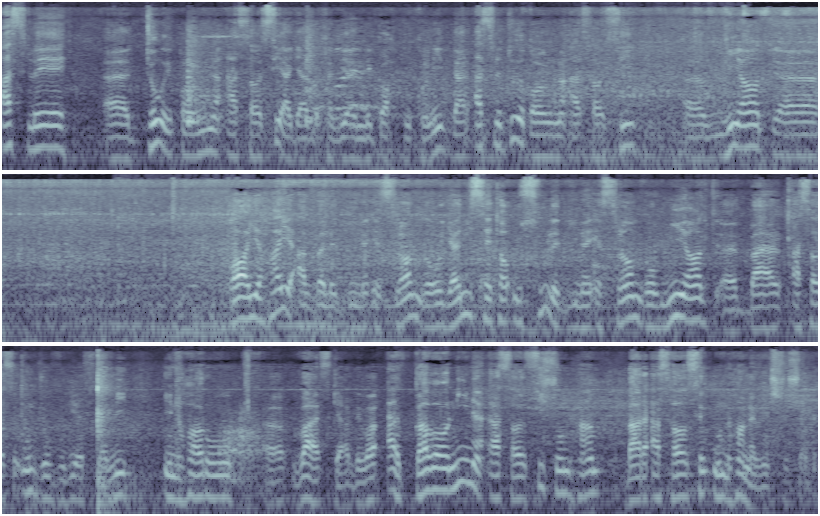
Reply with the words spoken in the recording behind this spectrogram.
اصل دو قانون اساسی اگر بخواید نگاه بکنید در اصل دو قانون اساسی میاد قایه های اول دین اسلام رو یعنی سه تا اصول دین اسلام رو میاد بر اساس اون جمهوری اسلامی اینها رو وضع کرده و قوانین اساسیشون هم بر اساس اونها نوشته شده.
